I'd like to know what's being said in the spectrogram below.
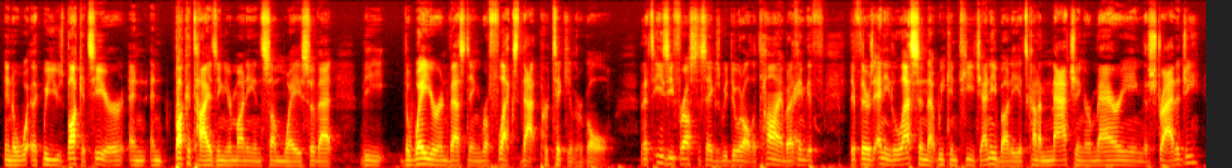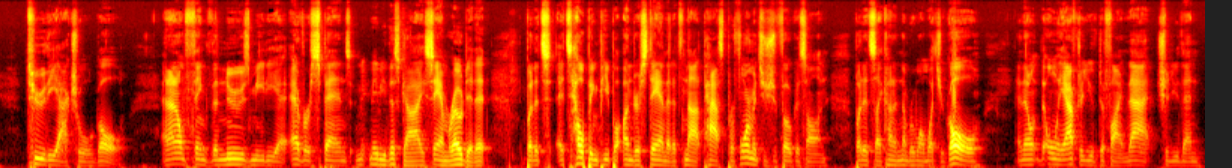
in a way like we use buckets here and and bucketizing your money in some way so that the the way you're investing reflects that particular goal. And that's easy for us to say because we do it all the time. But right. I think if if there's any lesson that we can teach anybody, it's kind of matching or marrying the strategy to the actual goal. And I don't think the news media ever spends. Maybe this guy Sam Ro did it, but it's it's helping people understand that it's not past performance you should focus on, but it's like kind of number one, what's your goal, and then only after you've defined that should you then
